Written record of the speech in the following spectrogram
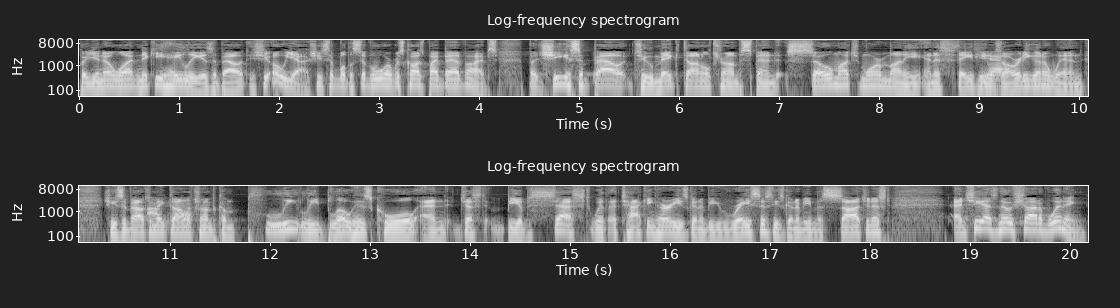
But you know what? Nikki Haley is about. She, oh yeah, she said, well, the Civil War was caused by bad vibes. But she is about to make Donald Trump spend so much more money in a state he was already going to win. She's about to make Donald Trump completely blow his cool and just be obsessed with attacking her. He's going to be racist. He's going to be misogynist. And she has no shot of winning.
